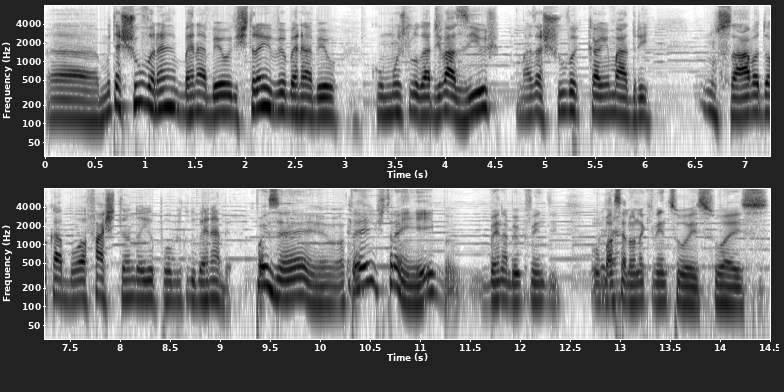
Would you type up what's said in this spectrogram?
ah, muita chuva, né? Bernabéu, estranho ver o Bernabéu com muitos lugares vazios, mas a chuva que caiu em Madrid no sábado acabou afastando aí o público do Bernabéu. Pois é, eu até estranhei. O Bernabéu que vende. O Pois é. Barcelona que vende suas, suas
